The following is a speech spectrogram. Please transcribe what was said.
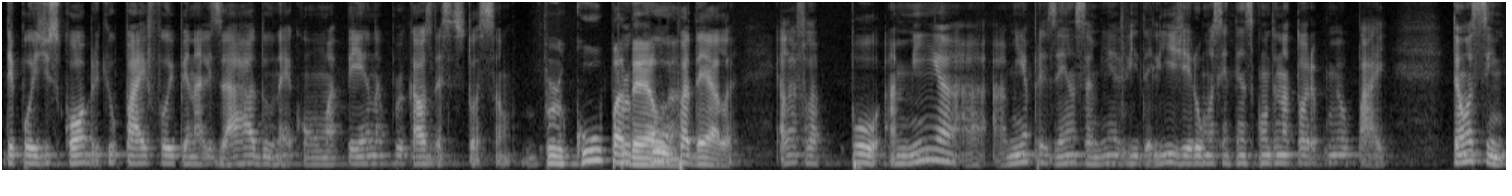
depois descobre que o pai foi penalizado, né, com uma pena por causa dessa situação. Por culpa por dela. Por culpa dela. Ela vai falar, pô, a minha, a, a minha presença, a minha vida ali gerou uma sentença condenatória para o meu pai. Então, assim,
